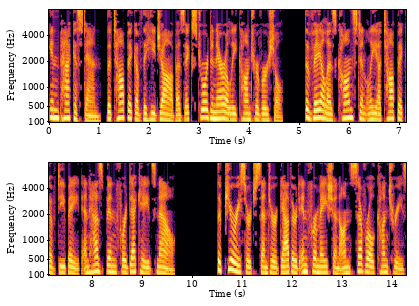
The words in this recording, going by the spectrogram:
In Pakistan, the topic of the hijab is extraordinarily controversial. The veil is constantly a topic of debate and has been for decades now. The Pew Research Center gathered information on several countries,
